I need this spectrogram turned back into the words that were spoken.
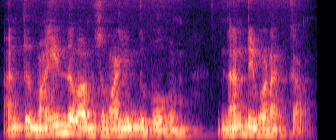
அன்று மகிந்த வம்சம் அழிந்து போகும். நன்றி வணக்கம்.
